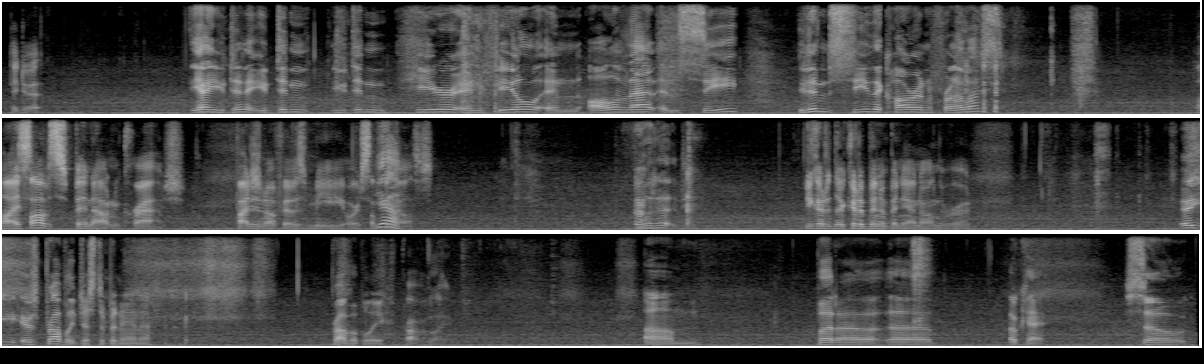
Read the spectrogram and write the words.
They do it. Yeah, you did it. You didn't you didn't hear and feel and all of that and see? You didn't see the car in front of us? Well, I saw him spin out and crash, but I didn't know if it was me or something Yeah. else. what a, You could there could have been a banana on the road. it it was probably just a banana. Probably. Probably. Um but uh uh okay. So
